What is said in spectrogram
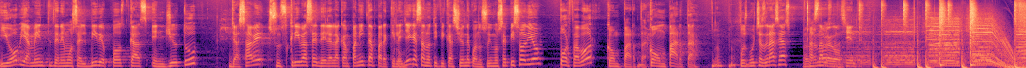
y obviamente tenemos el video podcast en YouTube. Ya sabe, suscríbase, dele a la campanita para que le llegue esa notificación de cuando subimos episodio. Por favor, comparta. Comparta. Pues muchas gracias. Hasta luego. Bye.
